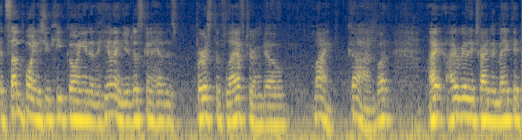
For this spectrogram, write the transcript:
At some point, as you keep going into the healing, you're just going to have this burst of laughter and go, "My God, what I, I really tried to make it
